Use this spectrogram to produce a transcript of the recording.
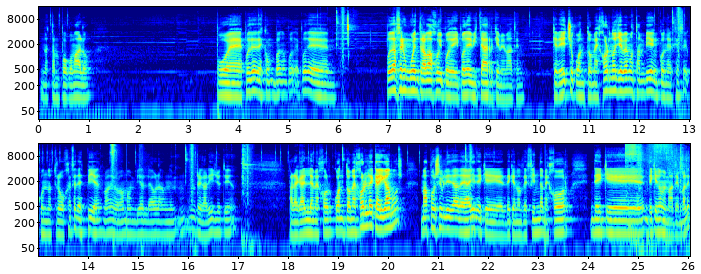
No es tampoco malo. Pues puede, bueno, puede, puede, puede hacer un buen trabajo y puede, y puede evitar que me maten. Que de hecho, cuanto mejor nos llevemos también con el jefe, con nuestro jefe de espías, ¿vale? Vamos a enviarle ahora un, un regalillo, tío. Para caerle mejor. Cuanto mejor le caigamos, más posibilidades hay de que, de que nos defienda mejor, de que, de que no me maten, ¿vale?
